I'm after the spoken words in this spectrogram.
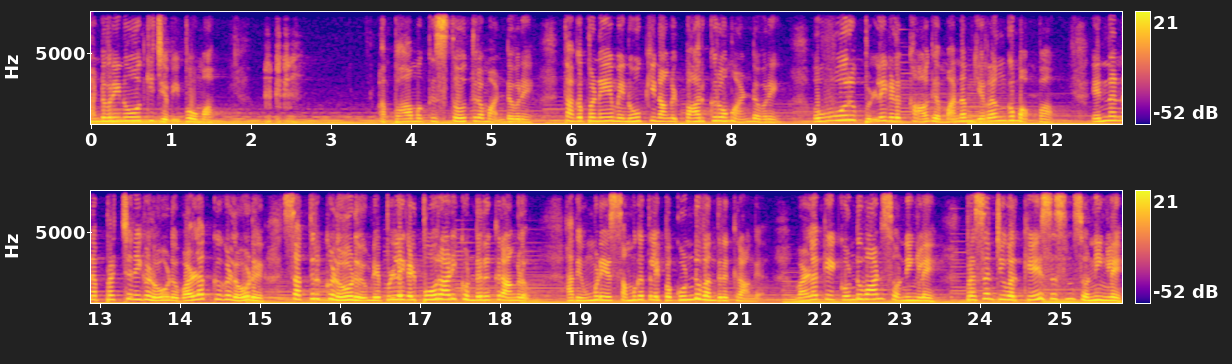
ஆண்டவரை நோக்கி ஜெபிப்போமா? அப்பா உமக்கு ஸ்தோத்திரம் ஆண்டவரே. தகப்பனே நோக்கி நாங்கள் பார்க்கிறோம் ஆண்டவரே. ஒவ்வொரு பிள்ளைகளுக்காக மனம் இறங்கும் அப்பா. என்னென்ன பிரச்சனைகளோடு வழக்குகளோடு சத்துருக்களோடு உம்முடைய பிள்ளைகள் போராடி கொண்டிருக்கிறாங்களோ அதை உம்முடைய சமூகத்தில் இப்ப கொண்டு வந்திருக்கிறாங்க. வழக்கை கொண்டு வான்னு சொன்னீங்களே. பிரசன்ட் யுவர் கேசஸ்ன்னு சொன்னீங்களே.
